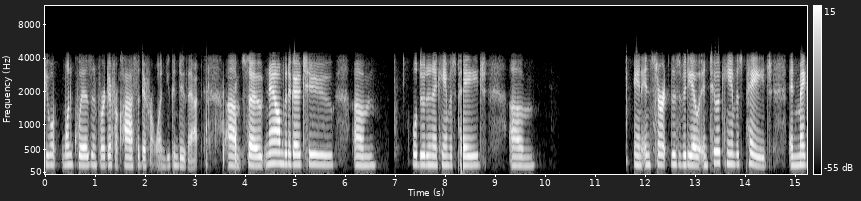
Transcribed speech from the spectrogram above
you want one quiz and for a different class a different one, you can do that. Um, so now I'm going to go to, um, we'll do it in a Canvas page. Um, and insert this video into a Canvas page and make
